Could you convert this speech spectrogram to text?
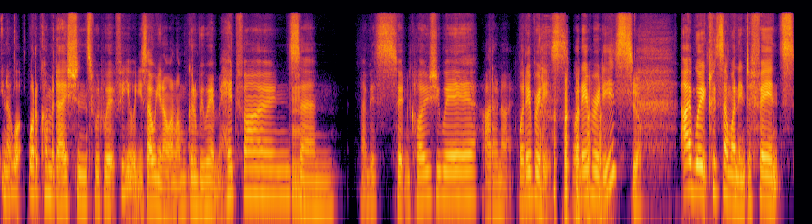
You know, what, what accommodations would work for you? And you say, well, you know, well, I'm going to be wearing my headphones Mm. and maybe certain clothes you wear. I don't know, whatever it is, whatever it is. Yep. I worked with someone in defence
